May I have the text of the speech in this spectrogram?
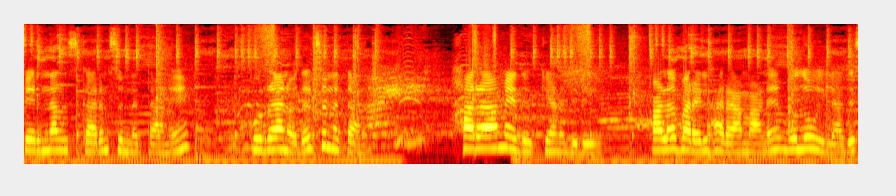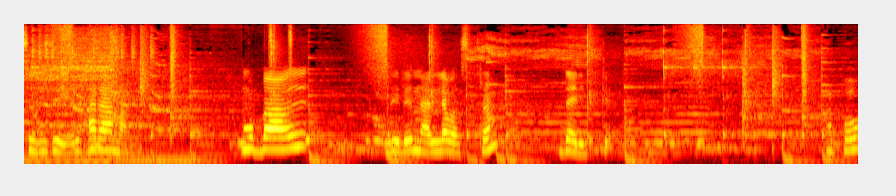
പെരുന്നാൾ നിസ്കാരം സുന്നത്താണ് ഖുർആൻ ഓതൽ സുന്നത്താണ്. ഹറാം ഏതൊക്കെയാണതിൽ കള പറയൽ ഹറാമാണ് വുളു ഇല്ലാതെ ശുചി ചെയ്യൽ ഹറാമാണ്. മുബാവ് ഇതിൽ നല്ല വസ്ത്രം ധരിക്കുക അപ്പോൾ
